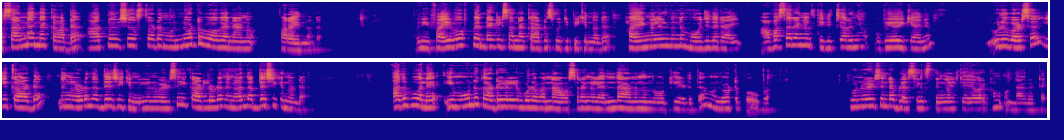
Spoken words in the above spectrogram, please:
സൺ എന്ന കാർഡ് ആത്മവിശ്വാസത്തോടെ മുന്നോട്ട് പോകാനാണ് പറയുന്നത്. ഇനി ഫൈവ് ഓഫ് പെൻഡഗിൾസ് എന്ന കാർഡ് സൂചിപ്പിക്കുന്നത് ഭയങ്ങളിൽ നിന്ന് മോചിതരായി അവസരങ്ങൾ തിരിച്ചറിഞ്ഞ് ഉപയോഗിക്കാനും യൂണിവേഴ്സ് ഈ കാർഡ് നിങ്ങളോട് നിർദ്ദേശിക്കുന്നു. യൂണിവേഴ്സ് ഈ കാർഡിലൂടെ നിങ്ങളെ നിർദ്ദേശിക്കുന്നുണ്ട്. അതുപോലെ ഈ മൂന്ന് കാർഡുകളിലും കൂടെ വന്ന അവസരങ്ങൾ എന്താണെന്ന് നോക്കിയെടുത്ത് മുന്നോട്ട് പോവുക. യൂണിവേഴ്സിന്റെ ബ്ലെസ്സിങ്സ് നിങ്ങൾക്ക് ഏവർക്കും ഉണ്ടാകട്ടെ.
